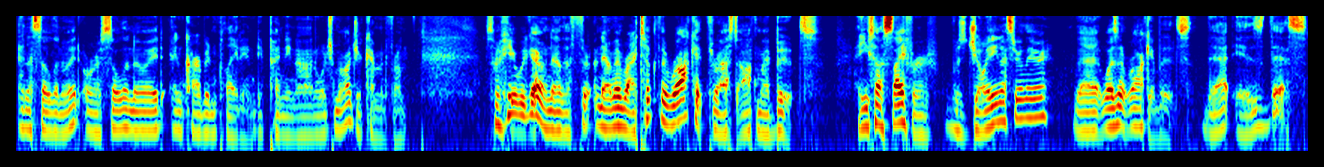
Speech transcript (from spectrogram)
and a solenoid, or a solenoid and carbon plating, depending on which mod you're coming from. So here we go. Now the now remember I took the rocket thrust off my boots, and you saw Cipher was joining us earlier. That wasn't rocket boots. That is this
